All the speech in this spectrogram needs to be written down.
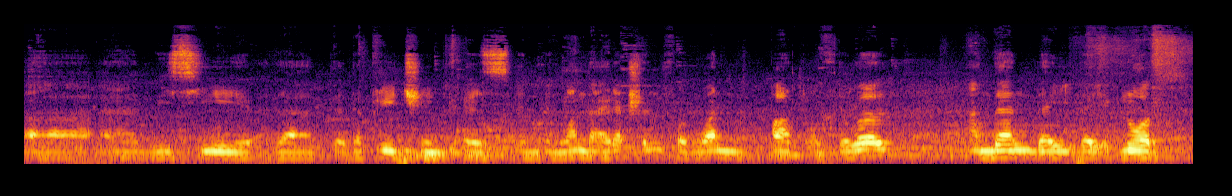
Uh, and we see that the preaching is in, in one direction for one part of the world, and then they, they ignore uh, uh,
